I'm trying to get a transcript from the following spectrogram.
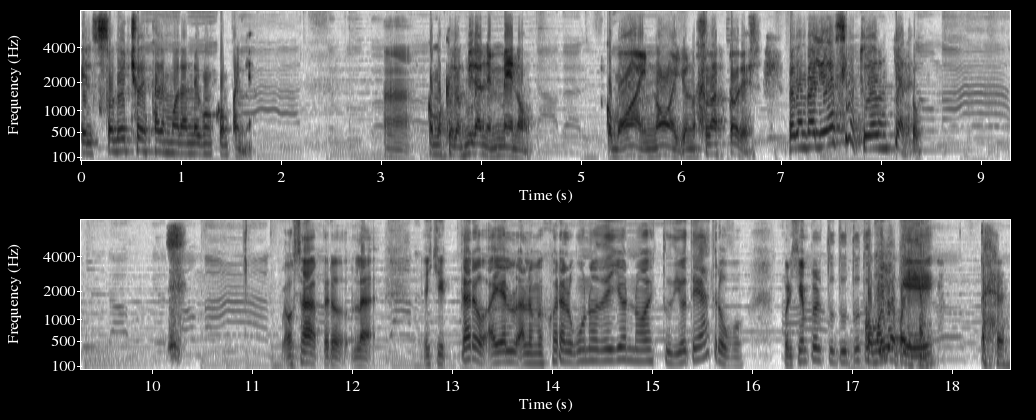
el solo hecho de estar en Morandé con compañía. Ah, Como que los miran en menos. Como, ay, no, ellos no son actores. Pero en realidad sí estudiaron teatro. o sea, pero la, es que, claro, hay a lo mejor alguno de ellos no estudió teatro. po. Por ejemplo, el tutututo Como que yo.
